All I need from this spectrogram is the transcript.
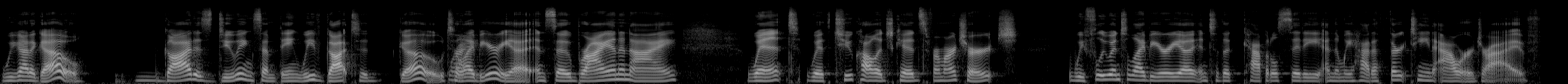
We got to go. Mm. God is doing something. We've got to go to Right. Liberia. And so Brian and I went with two college kids from our church. We flew into Liberia, into the capital city, and then we had a 13 hour drive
